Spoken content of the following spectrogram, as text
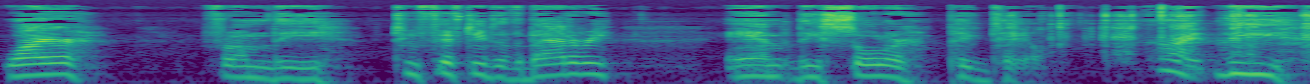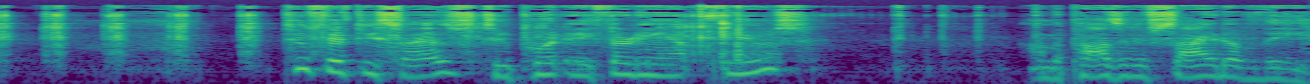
wire from the 250 to the battery and the solar pigtail. All right, the 250 says to put a 30 amp fuse on the positive side of the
